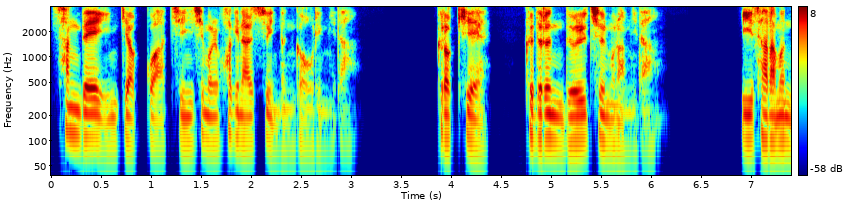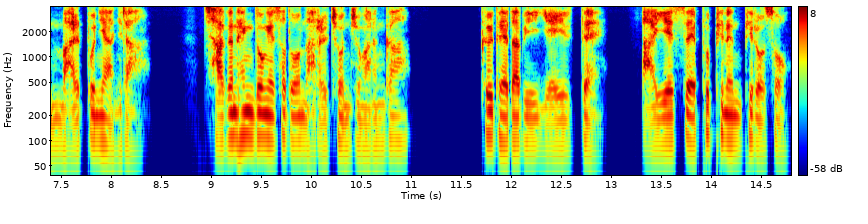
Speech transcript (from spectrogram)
상대의 인격과 진심을 확인할 수 있는 거울입니다. 그렇기에 그들은 늘 질문합니다. 이 사람은 말뿐이 아니라 작은 행동에서도 나를 존중하는가? 그 대답이 예일 때 ISFP는 비로소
